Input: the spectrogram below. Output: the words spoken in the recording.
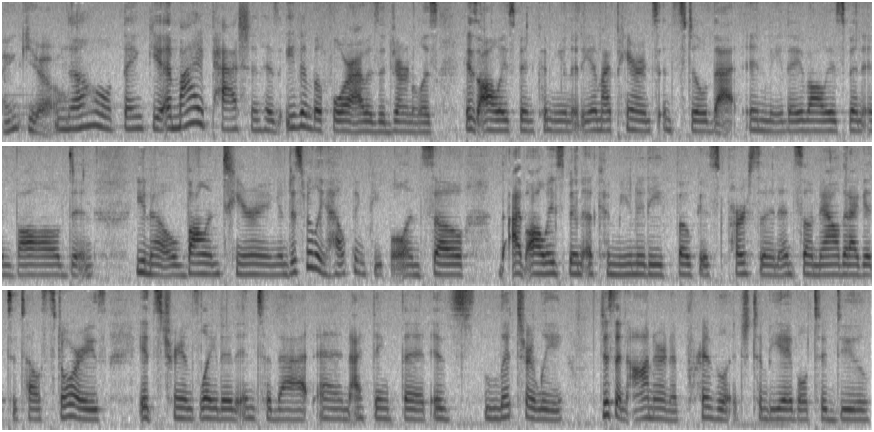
thank you. No, thank you. And my passion has, even before I was a journalist, has always been community. And my parents instilled that in me. They've always been involved in, you know, volunteering and just really helping people. And so I've always been a community focused person. And so now that I get to tell stories, it's translated into that. And I think that it's literally just an honor and a privilege to be able to do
